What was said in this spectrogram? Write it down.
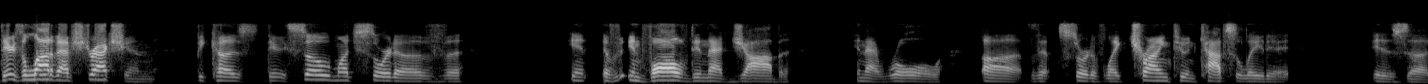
there's a lot of abstraction because there's so much sort of uh, in, of involved in that job in that role uh that sort of like trying to encapsulate it is uh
